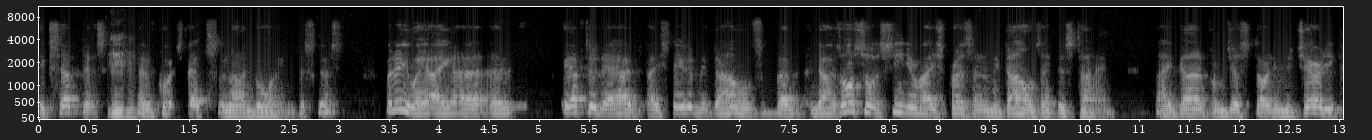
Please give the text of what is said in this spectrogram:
accept this? Mm-hmm. And of course, that's an ongoing discussion. But anyway, I uh, uh, after that, I, I stayed at McDonald's. But now I was also a senior vice president of McDonald's at this time. I'd gone from just starting the charity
